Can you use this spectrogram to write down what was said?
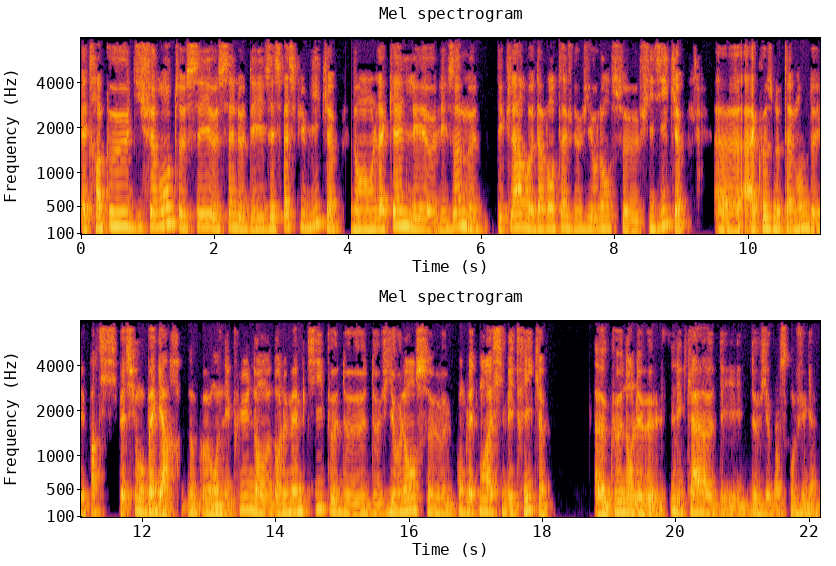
être un peu différente, c'est celle des espaces publics, dans laquelle les, les hommes déclarent davantage de violences physiques. Euh, à cause notamment des participations aux bagarres. Donc on n'est plus dans, dans, le même type de, de violence complètement asymétrique que dans les cas euh, des, de violences conjugales.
